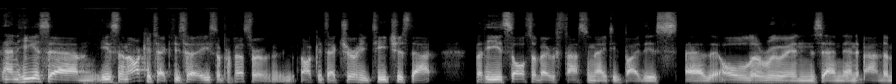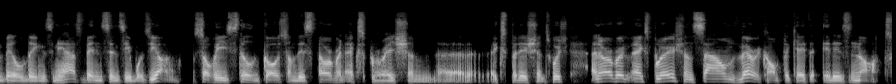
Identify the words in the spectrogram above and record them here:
And he is, um, he's an architect. He's a, he's a professor of architecture. He teaches that but he's also very fascinated by these uh, older ruins and, and, abandoned buildings, and he has been since he was young. So he still goes on these urban exploration uh, expeditions, which an urban exploration sounds very complicated. It is not.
